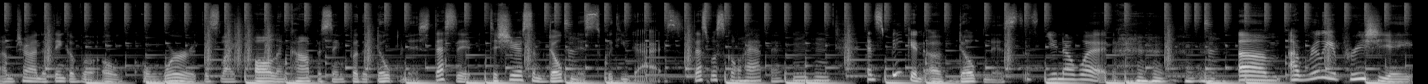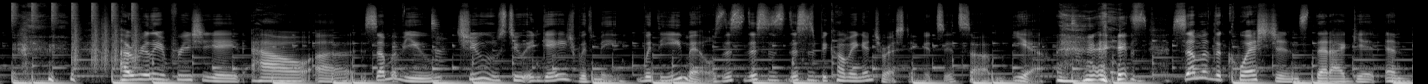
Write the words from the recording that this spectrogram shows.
I'm trying to think of a, a, a word that's like all encompassing for the dopeness. That's it. To share some dopeness with you guys. That's what's going to happen. Mm-hmm. And speaking of dopeness, you know what? um, I really appreciate. I really appreciate how uh, some of you choose to engage with me with the emails. This this is this is becoming interesting. It's it's um yeah, it's some of the questions that I get and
